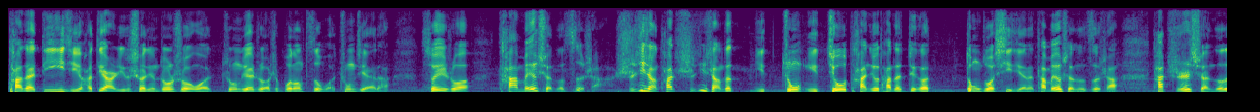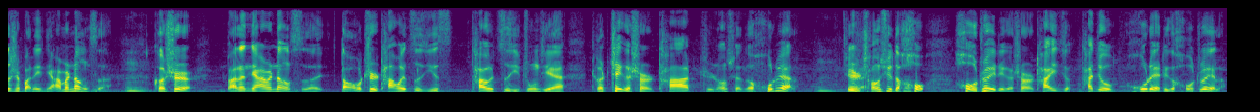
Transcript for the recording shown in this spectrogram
他在第一集和第二集的设定中说过，终结者是不能自我终结的，所以说他没有选择自杀。实际上他实际上他你终你究探究他的这个动作细节呢，他没有选择自杀，他只是选择的是把那娘们儿弄死。嗯，可是把那娘们儿弄死，导致他会自己死，他会自己终结。可这个事儿他只能选择忽略了。嗯，这是程序的后后缀这个事儿，他已经他就忽略这个后缀了。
